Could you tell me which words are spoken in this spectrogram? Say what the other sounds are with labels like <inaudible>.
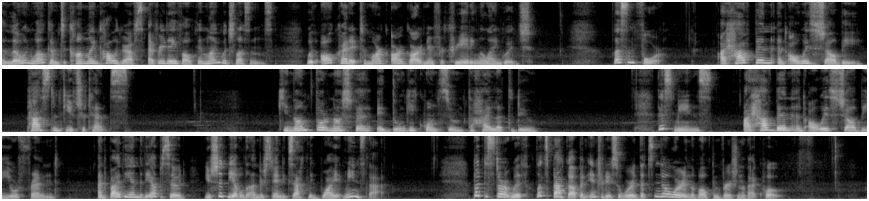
Hello and welcome to Conlang Calligraph's Everyday Vulcan Language Lessons, with all credit to Mark R. Gardner for creating the language. Lesson 4 I have been and always shall be, past and future tense. Kinamtor nashve e dungi quonsum tahaila do. This means, I have been and always shall be your friend, and by the end of the episode, you should be able to understand exactly why it means that. To start with, let's back up and introduce a word that's nowhere in the Vulcan version of that quote.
